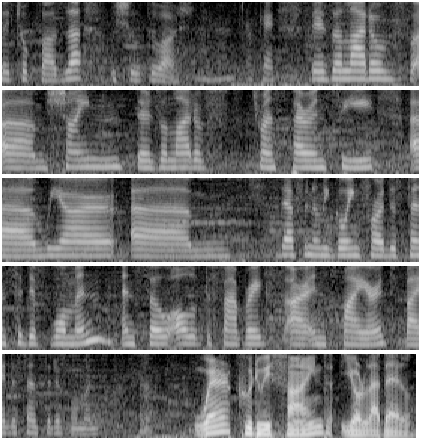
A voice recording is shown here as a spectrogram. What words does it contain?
ve çok fazla ışıltı var. Okay. There's a lot of um, shine. There's a lot of transparency. Uh, we are um, definitely going for the sensitive woman, and so all of the fabrics are inspired by the sensitive woman. Where could we find your label?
